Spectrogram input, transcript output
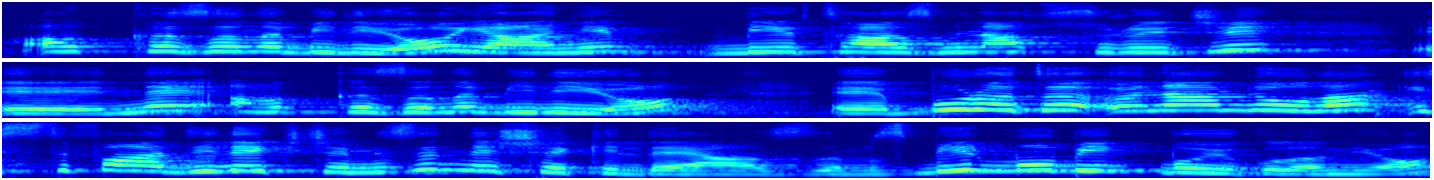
hak kazanabiliyor. Yani bir tazminat süreci e, ne hak kazanabiliyor. E, burada önemli olan istifa dilekçemizi ne şekilde yazdığımız. Bir mobbing mi uygulanıyor?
